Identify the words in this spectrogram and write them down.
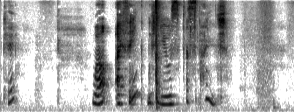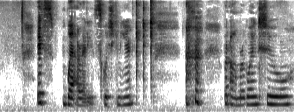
Okay. Well, I think we should use a sponge. It's wet already. It's squishy in here. but um, we're going to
